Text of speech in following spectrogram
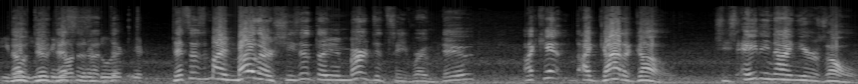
Even No, dude, this is a it, it, This is my mother. She's in the emergency room, dude. I can't. I gotta go. She's 89 years old.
